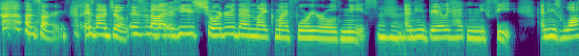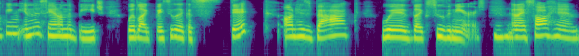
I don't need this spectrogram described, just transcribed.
I'm sorry, it's not a joke. it's not. But he's shorter than like my four year old niece Mhm. and he barely had any feet. And he's walking in the sand on the beach with like basically like a stick on his back with like souvenirs. Mhm. And I saw him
